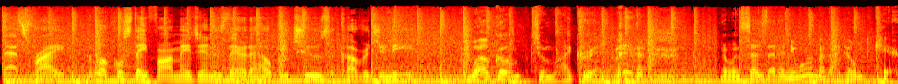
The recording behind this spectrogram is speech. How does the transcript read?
That's right. The local State Farm agent is there to help you choose the coverage you need. Welcome to my crib. no one says that anymore, but I don't care.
